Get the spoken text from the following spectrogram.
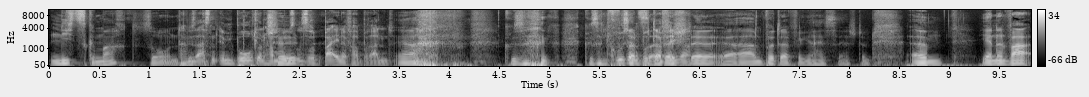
nichts gemacht, so und haben Wir saßen im Boot und haben uns unsere Beine verbrannt. Ja. Grüße, Grüße an, Gruß an Butterfinger. Stelle. Ja, an Butterfinger heißt er, stimmt. Ähm, ja, und dann war,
